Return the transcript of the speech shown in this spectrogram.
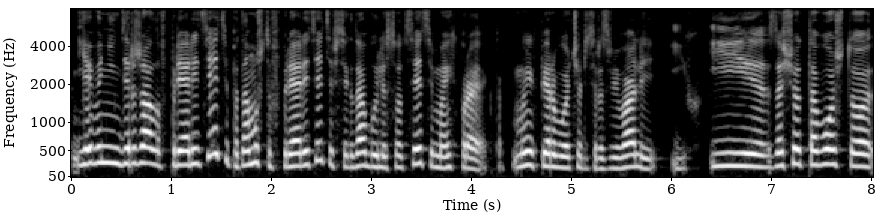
я его не держала в приоритете, потому что в приоритете всегда были соцсети моих проектов. Мы в первую очередь развивали их. И за счет того, что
